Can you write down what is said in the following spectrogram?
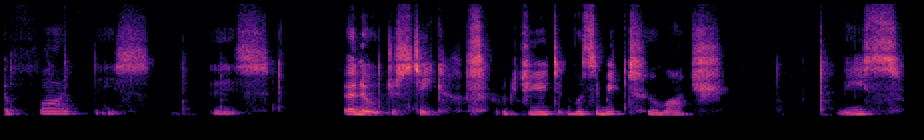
f5 this this uh, no just take. Rook g8 it was a bit too much. These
